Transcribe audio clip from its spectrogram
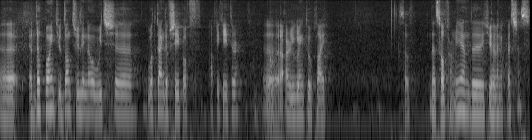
uh, at that point you don't really know which, what kind of shape of applicator are you going to apply. So that's all from me, and uh, if you have any questions.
